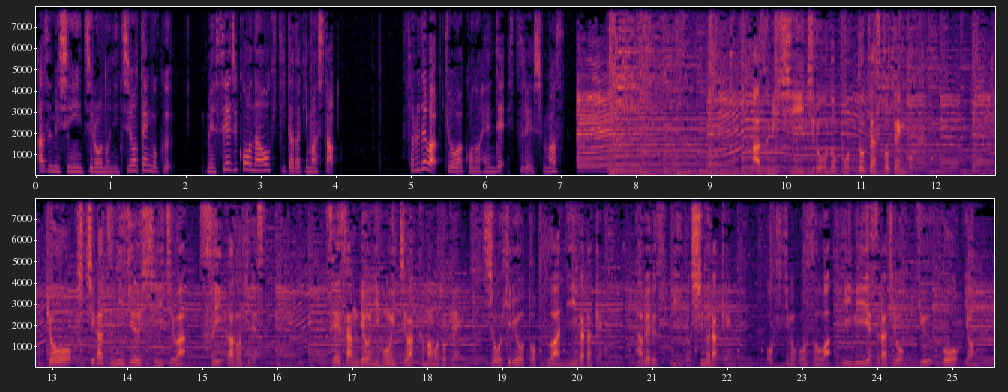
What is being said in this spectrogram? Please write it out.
安住紳一郎の日曜天国メッセージコーナーをお聞きいただきましたそれでは今日はこの辺で失礼します。安住紳一郎のポッドキャスト天国。今日7月27日はスイカの日です。生産量日本一は熊本県消費量トップは新潟県。食べるスピード志村けんお聞きの放送は TBS ラジオ954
